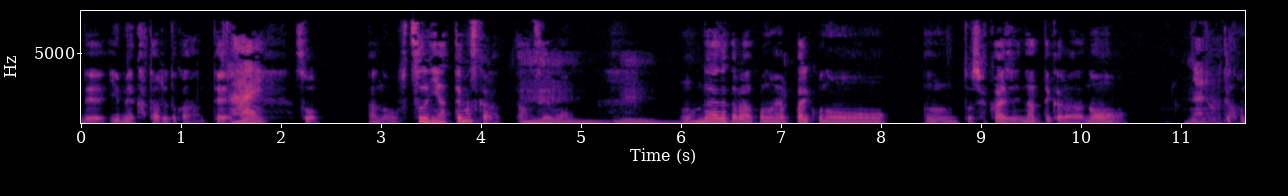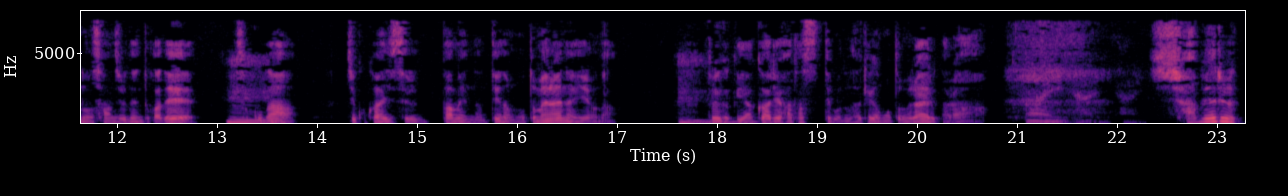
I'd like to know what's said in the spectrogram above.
で夢語るとかなんて、はい。そう、あの、普通にやってますから、男性も。うん問題はだから、この、やっぱりこの、うんと、社会人になってからの、うんなるほど。でこの30年とかで、うんそこが自己開示する場面なんていうのは求められないような、うんとにかく役割を果たすってことだけが求められるから、はいはいはい。喋る、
